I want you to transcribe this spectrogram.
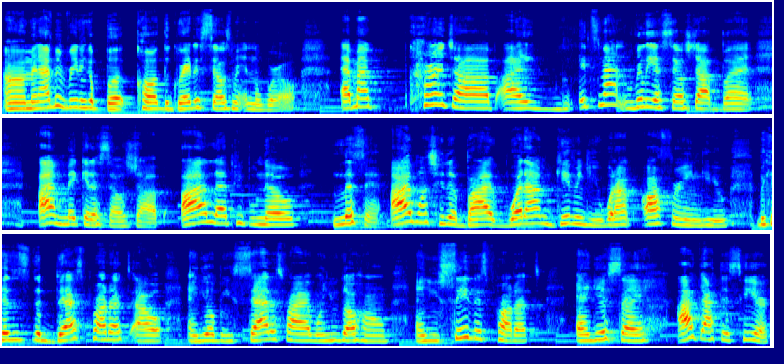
Um, and I've been reading a book called The Greatest Salesman in the World. At my current job, I it's not really a sales job, but I make it a sales job. I let people know listen, I want you to buy what I'm giving you, what I'm offering you, because it's the best product out, and you'll be satisfied when you go home and you see this product and you say, I got this here.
